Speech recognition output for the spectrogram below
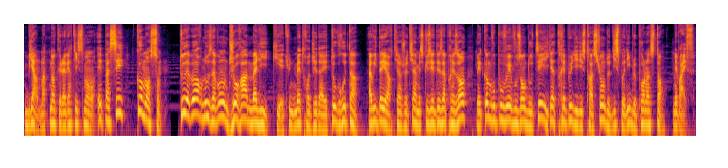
Bien, maintenant que l'avertissement est passé, commençons. Tout d'abord, nous avons Jorah Mali, qui est une maître Jedi Togruta. Ah oui d'ailleurs, tiens, je tiens à m'excuser dès à présent, mais comme vous pouvez vous en douter, il y a très peu d'illustrations de disponibles pour l'instant. Mais bref,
